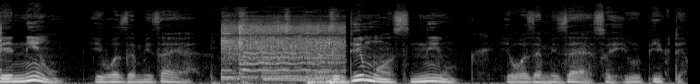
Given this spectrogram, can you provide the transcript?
They knew he was the Messiah. The demons knew he was the Messiah, so he rebuked them.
